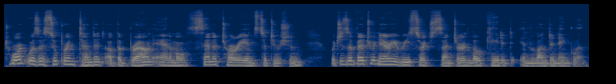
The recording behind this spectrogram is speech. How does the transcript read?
Twort was a superintendent of the Brown Animal Sanatory Institution which is a veterinary research center located in London, England.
